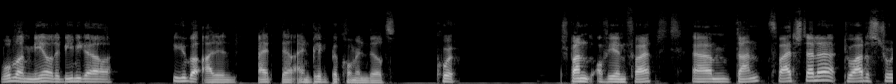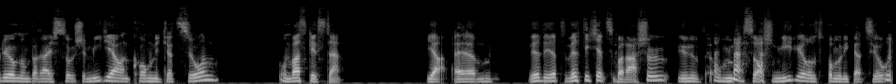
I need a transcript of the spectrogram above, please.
wo man mehr oder weniger überall einen Einblick bekommen wird. Cool. Spannend auf jeden Fall. Ähm, dann zweite Stelle, duales Studium im Bereich Social Media und Kommunikation. Um was geht's da? Ja, ähm, wird, jetzt, wird dich jetzt überraschen um Social Media und Kommunikation.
